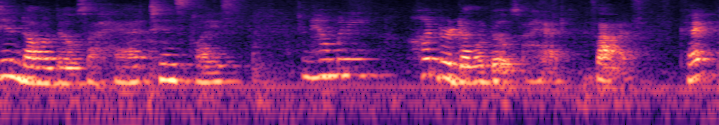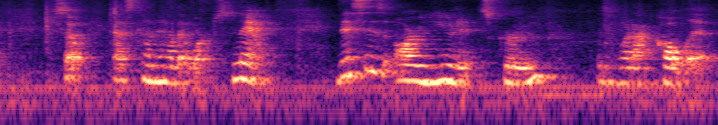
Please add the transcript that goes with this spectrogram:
$10 bills I had, tens place, and how many $100 bills I had, five. Okay, so that's kind of how that works. Now, this is our units group, is what I call it.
